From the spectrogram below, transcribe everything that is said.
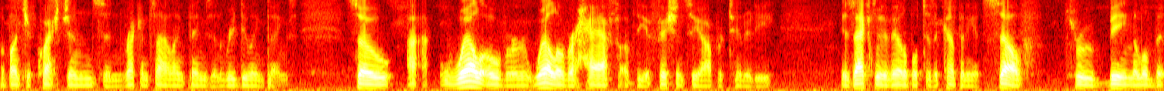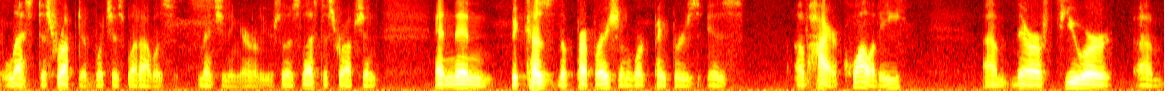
a bunch of questions and reconciling things and redoing things. So uh, well over well over half of the efficiency opportunity is actually available to the company itself through being a little bit less disruptive, which is what I was mentioning earlier. So there's less disruption and then because the preparation of work papers is of higher quality, um, there are fewer um,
